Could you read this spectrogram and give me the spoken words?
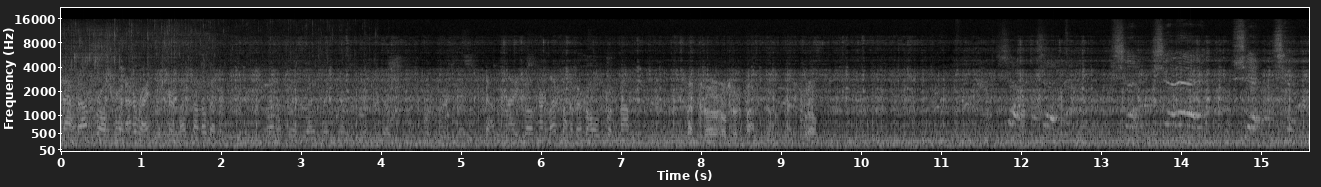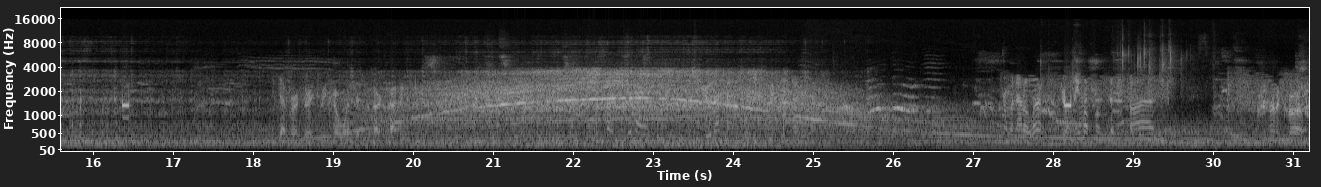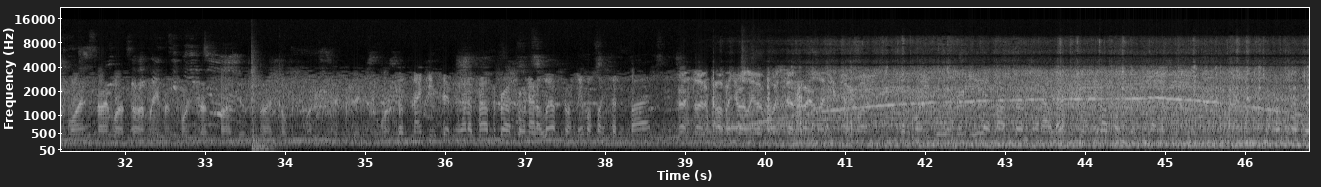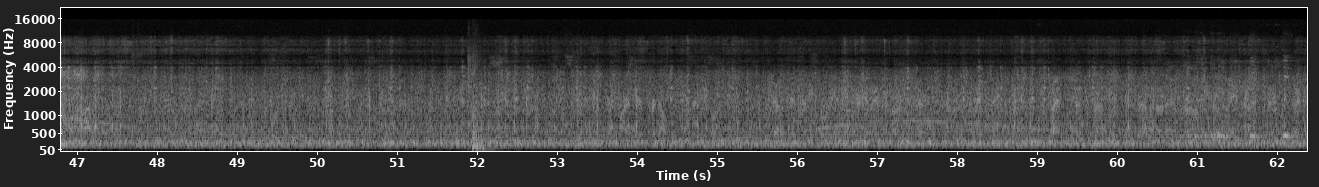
behind Southwest. Now Romeo 3 cross, right. Left on November. Endeavor 3301, start traffic. Coming out of left, Joe Lima from 75 cross one, nine on Lima, 0.75, the other side, 1971, up half across, running on of left on Lima, point seven five. Cross line, Papa, join Lima, point seven five. 1971. November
